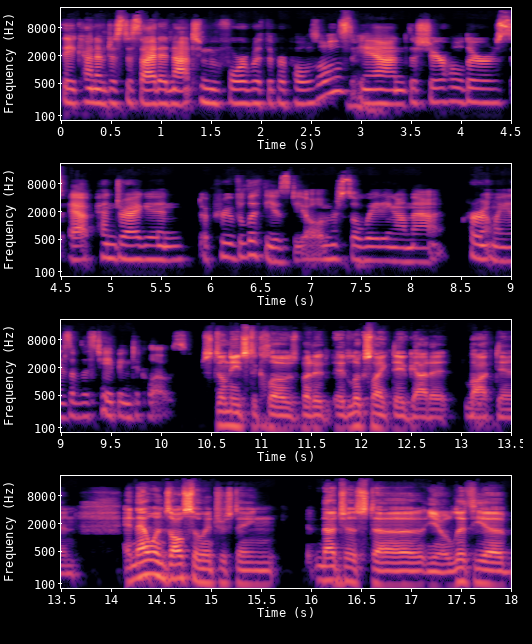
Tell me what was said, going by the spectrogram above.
they kind of just decided not to move forward with the proposals mm-hmm. and the shareholders at pendragon approved lithia's deal and we're still waiting on that currently as of this taping to close still needs to close but it, it looks like they've got it locked in and that one's also interesting not just uh, you know lithia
